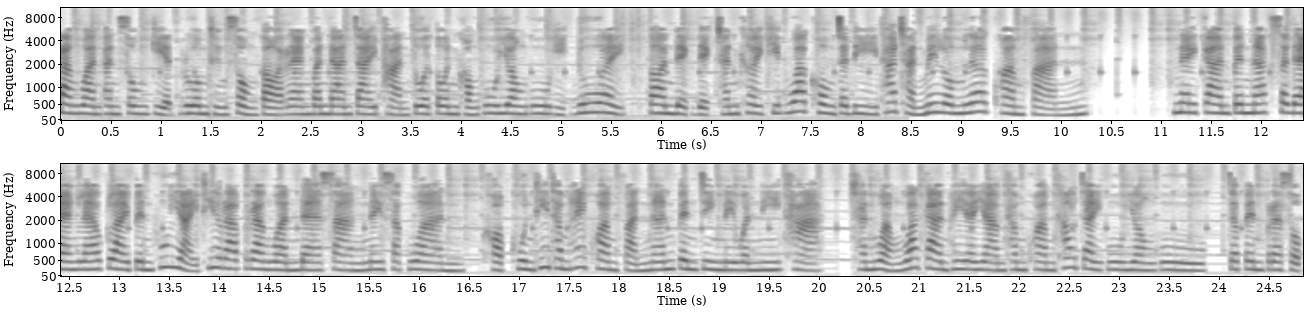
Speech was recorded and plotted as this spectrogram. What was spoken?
รางวัลอันทรงเกียรติรวมถึงส่งต่อแรงบันดาลใจผ่านตัวตนของอูยองอูอีกด้วย ตอนเด็กๆฉันเคยคิดว่าคงจะดีถ้าฉันไม่ล้มเลิกความฝัน ในการเป็นนักแสดงแล้วกลายเป็นผู้ใหญ่ที่รับรางวัลแดซังในสักวัน ขอบคุณที่ทำให้ความฝันนั้นเป็นจริงในวันนี้ค่ะ ฉันหวังว่าการพยายามทำความเข้าใจอูยองอู จะเป็นประสบ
